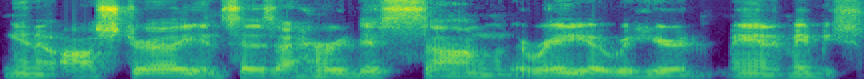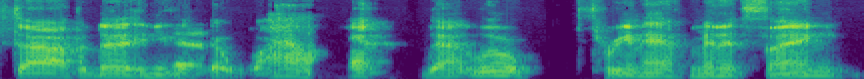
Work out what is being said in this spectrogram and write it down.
you know Australia and says I heard this song on the radio over here and man it made me stop and, and you Yeah. go wow that that little three and a half minute thing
